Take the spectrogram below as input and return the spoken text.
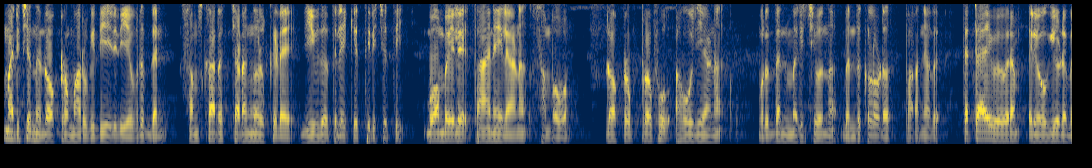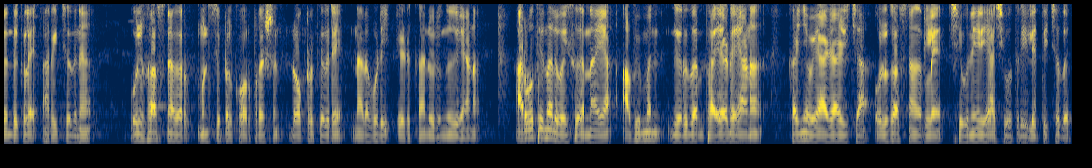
മരിച്ചെന്ന് ഡോക്ടർമാർ വിധി എഴുതിയ വൃദ്ധൻ സംസ്കാര ചടങ്ങുകൾക്കിടെ ജീവിതത്തിലേക്ക് തിരിച്ചെത്തി. ബോംബെയിലെ താനയിലാണ് സംഭവം. ഡോക്ടർ പ്രഭു അഹൂജയാണ് വൃദ്ധൻ മരിച്ചുവെന്ന് ബന്ധുക്കളോട് പറഞ്ഞത്. തെറ്റായ വിവരം രോഗിയുടെ ബന്ധുക്കളെ അറിയിച്ചതിന് ഉൽഹാസ് നഗർ മുനിസിപ്പൽ കോർപ്പറേഷൻ ഡോക്ടർക്കെതിരെ നടപടി എടുക്കാനൊരുങ്ങുകയാണ്. അറുപത്തിനാല് വയസ്സുകാരനായ അഭിമൻ ഗിർദർ തയയുടെയാണ് കഴിഞ്ഞ വ്യാഴാഴ്ച ഉൽഹാസ് നഗറിലെ ശിവനേരി ആശുപത്രിയിൽ എത്തിച്ചത്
